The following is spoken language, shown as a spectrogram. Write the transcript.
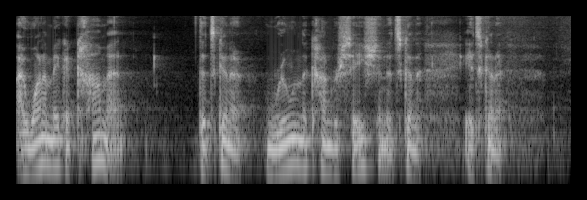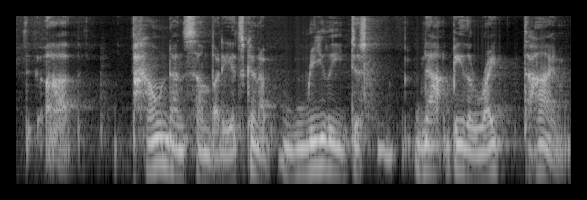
i want to make a comment that's going to ruin the conversation it's going to it's going to uh, pound on somebody it's going to really just not be the right time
